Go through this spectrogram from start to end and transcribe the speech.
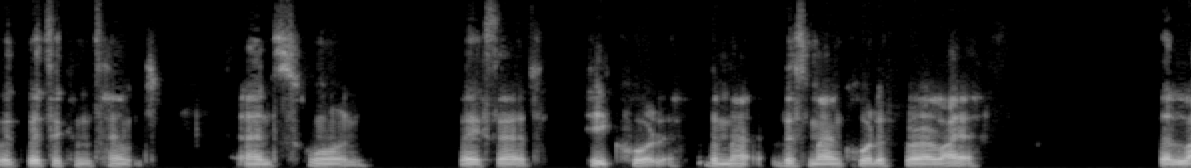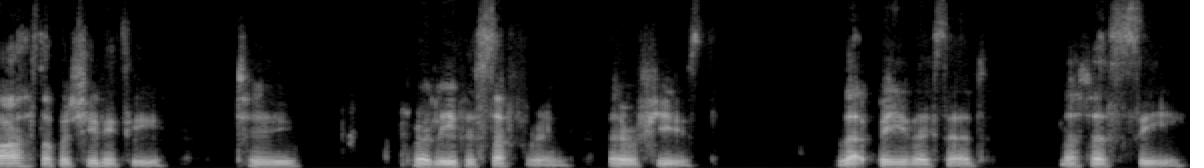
With bitter contempt and scorn, they said, "He calleth the man, this man calleth for Elias." The last opportunity to relieve his suffering, they refused. Let be, they said, let us see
